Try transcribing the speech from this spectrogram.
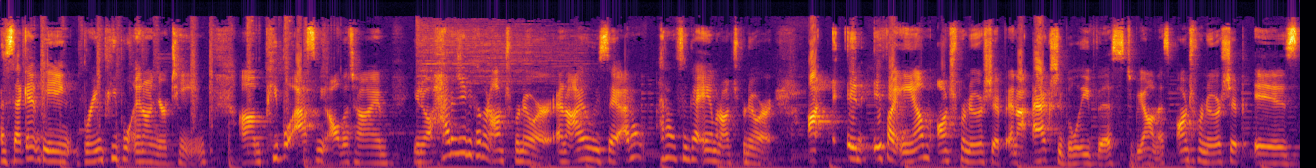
a second being bring people in on your team. Um, people ask me all the time, you know, how did you become an entrepreneur? And I always say, I don't, I don't think I am an entrepreneur. I, and if I am, entrepreneurship, and I actually believe this, to be honest, entrepreneurship is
